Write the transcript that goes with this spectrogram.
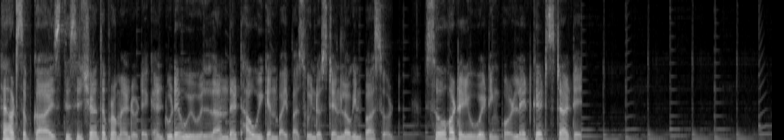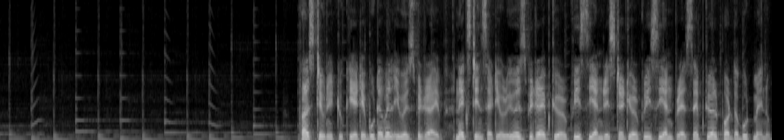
Hey what's up guys, this is Shanta from Androtech and today we will learn that how we can bypass Windows 10 login password. So what are you waiting for, let's get started. First you need to create a bootable USB drive. Next insert your USB drive to your PC and restart your PC and press F12 for the boot menu.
